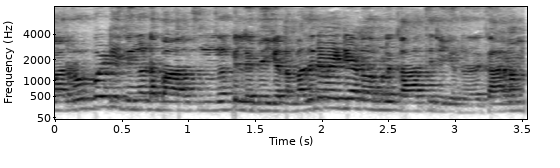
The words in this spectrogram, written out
മറുപടി നിങ്ങളുടെ ഭാഗത്തു നിന്ന് ലഭിക്കണം അതിനുവേണ്ടിയാണ് നമ്മൾ കാത്തിരിക്കുന്നത്. കാരണം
